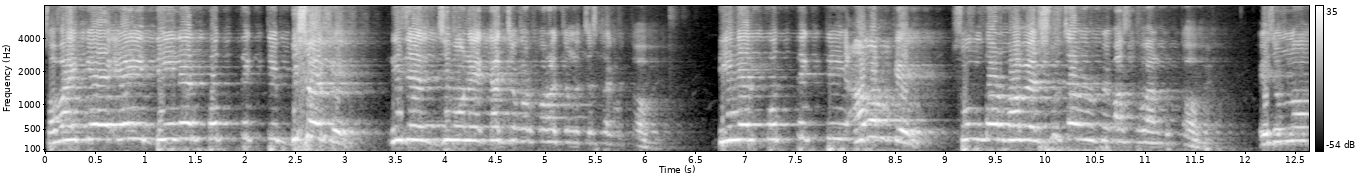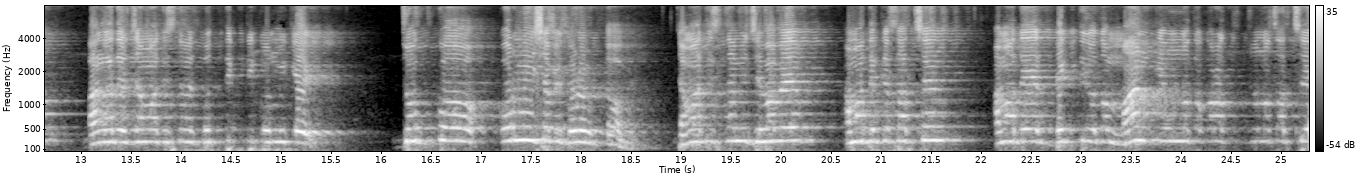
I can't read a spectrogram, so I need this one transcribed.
সবাইকে এই দিনের প্রত্যেকটি বিষয়কে নিজের জীবনে কার্যকর করার জন্য চেষ্টা করতে হবে। দিনের প্রত্যেকটি আমলকে সুন্দরভাবে, সুচারুরূপে বাস্তবায়ন করতে হবে। এই জন্য বাংলাদেশ জামাত ইসলামের প্রত্যেকটি কর্মীকে যোগ্য কর্মী হিসাবে গড়ে উঠতে হবে। জামাত ইসলামী যেভাবে আমাদেরকে চাচ্ছেন, আমাদের ব্যক্তিগত মানকে উন্নত করার জন্য চাচ্ছে,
